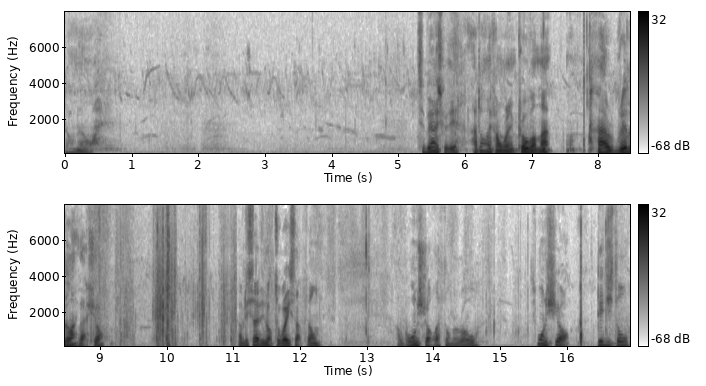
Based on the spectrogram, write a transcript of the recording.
Don't know. To be honest with you, I don't know if I'm going to improve on that. I really like that shot. I've decided not to waste that film. I've got one shot left on the roll. It's one shot, digital,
